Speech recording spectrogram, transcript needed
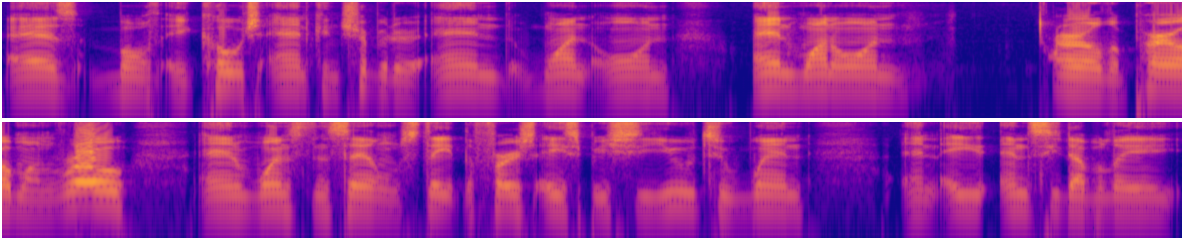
as both a coach and contributor, and one on and one on Earl the Pearl Monroe and Winston-Salem State, the first HBCU to win an NCAA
